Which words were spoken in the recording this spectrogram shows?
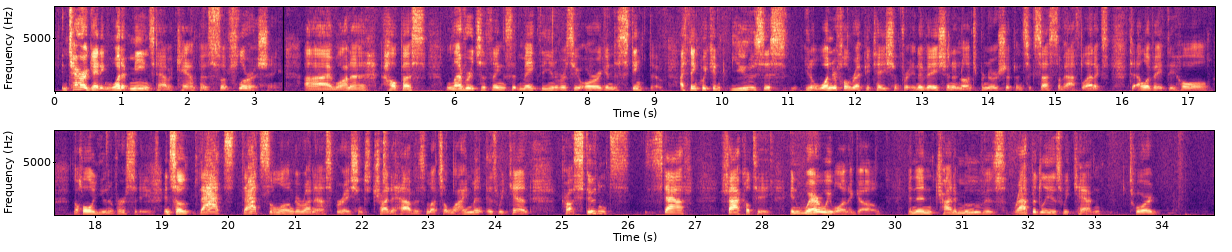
interrogating what it means to have a campus of flourishing. I want to help us leverage the things that make the University of Oregon distinctive. I think we can use this, you know, wonderful reputation for innovation and entrepreneurship and success of athletics to elevate the whole the whole university. And so that's that's the longer run aspiration to try to have as much alignment as we can across students, staff, faculty in where we want to go and then try to move as rapidly as we can toward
